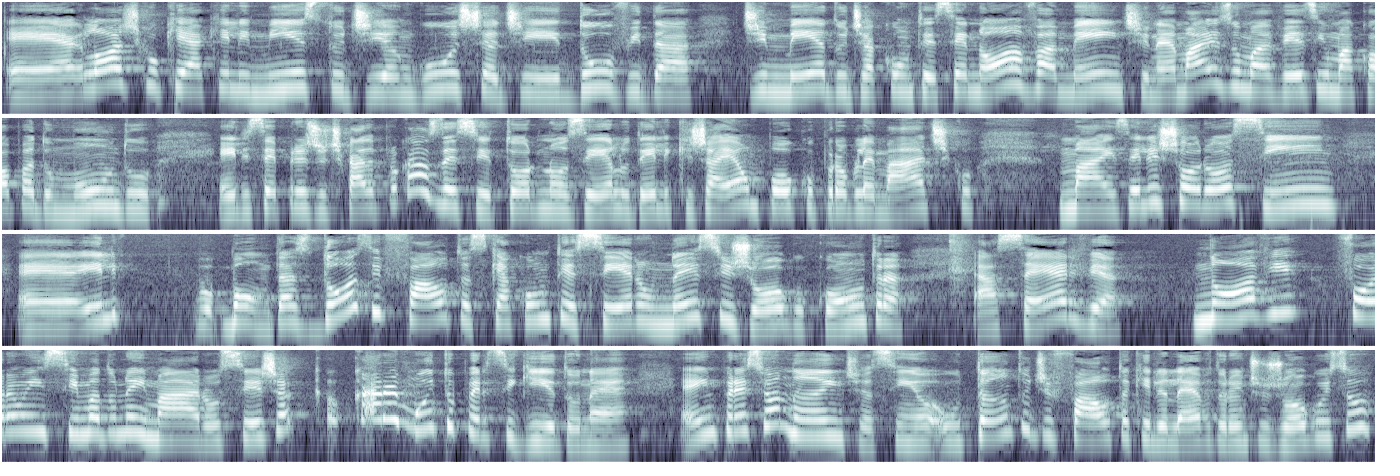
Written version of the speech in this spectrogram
É lógico que é aquele misto de angústia, de dúvida, de medo de acontecer novamente, né? Mais uma vez em uma Copa do Mundo, ele ser prejudicado por causa desse tornozelo dele, que já é um pouco problemático. Mas ele chorou sim. É, ele. Bom, das 12 faltas que aconteceram nesse jogo contra a Sérvia, nove foram em cima do Neymar, ou seja, o cara é muito perseguido, né? É impressionante, assim, o, o tanto de falta que ele leva durante o jogo, isso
